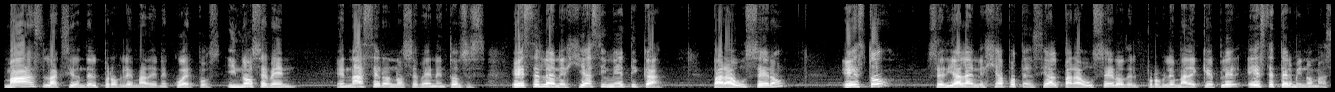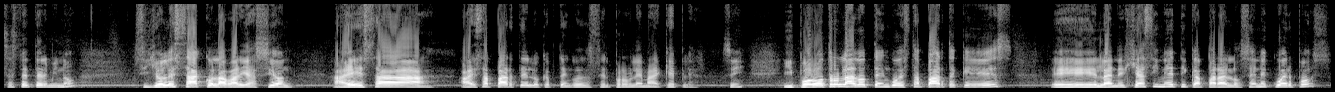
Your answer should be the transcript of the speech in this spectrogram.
más la acción del problema de N cuerpos. Y no se ven, en A0 no se ven. Entonces, esta es la energía cinética para U0. Esto sería la energía potencial para U0 del problema de Kepler, este término más este término, si yo le saco la variación a esa, a esa parte, lo que obtengo es el problema de Kepler. ¿sí? Y por otro lado tengo esta parte que es eh, la energía cinética para los n cuerpos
